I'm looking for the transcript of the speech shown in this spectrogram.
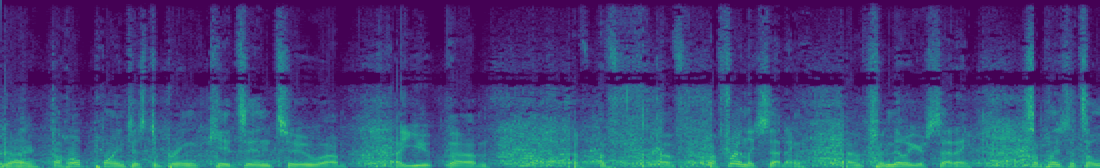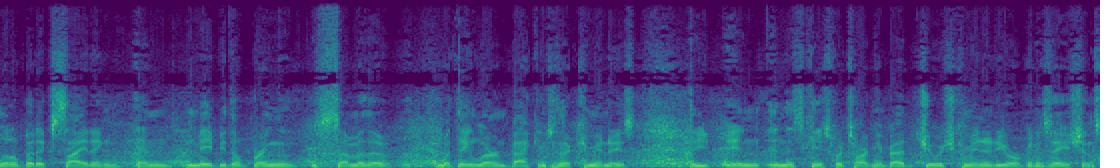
Okay. The whole point is to bring kids into um, a, youth, um, a, a, a, friendly setting, a familiar setting, someplace that's a little bit exciting, and maybe they'll bring some of the what they learned back into their communities. The, in in this case, we're talking about Jewish community organizations,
